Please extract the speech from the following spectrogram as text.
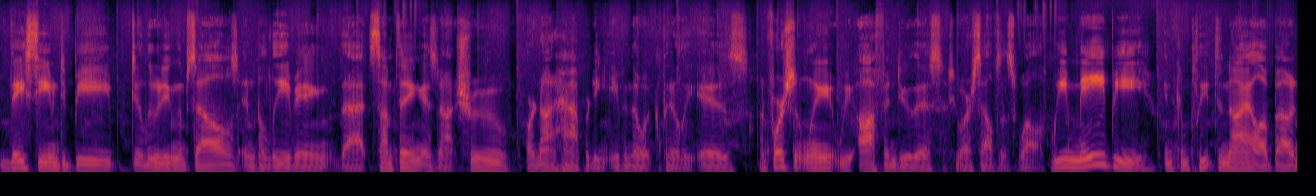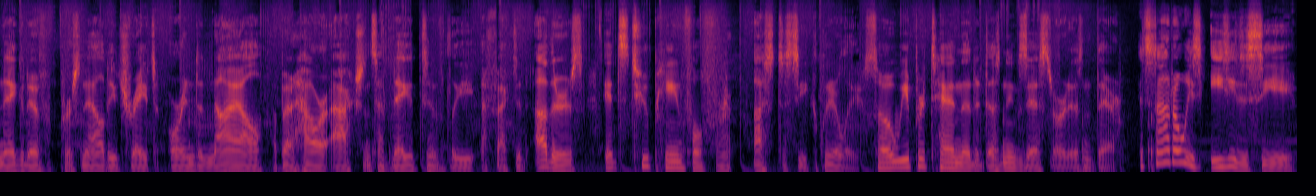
they seem to be deluding themselves and believing that something is not true or not happening, even though it clearly is. Unfortunately, we often do this to ourselves as well. We may be in complete denial about a negative personality trait or in denial about how our actions have negatively affected others. It's too painful for us to see clearly. So we pretend that it doesn't exist or it isn't there. It's not always easy to see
